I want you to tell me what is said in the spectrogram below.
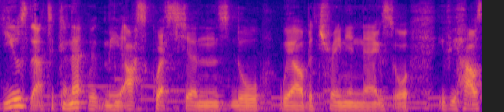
use that to connect with me ask questions know where i'll be training next or if you have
